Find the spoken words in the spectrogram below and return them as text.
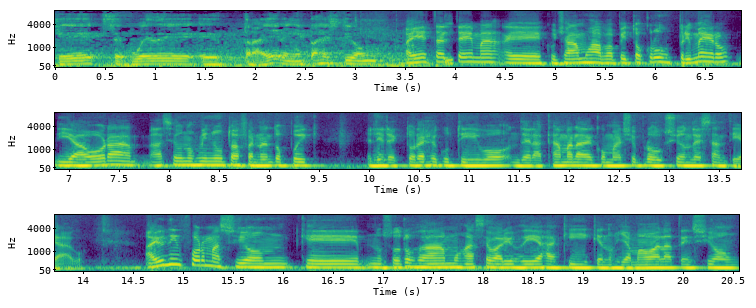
que se puede eh, traer en esta gestión. Ahí está el tema. Eh, escuchábamos a Papito Cruz primero y ahora hace unos minutos a Fernando Puig, el director ejecutivo de la Cámara de Comercio y Producción de Santiago. Hay una información que nosotros dábamos hace varios días aquí que nos llamaba la atención.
